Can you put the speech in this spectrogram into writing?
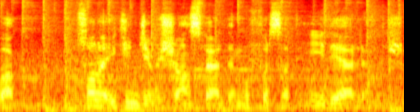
Bak sana ikinci bir şans verdim. Bu fırsatı iyi değerlendir.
